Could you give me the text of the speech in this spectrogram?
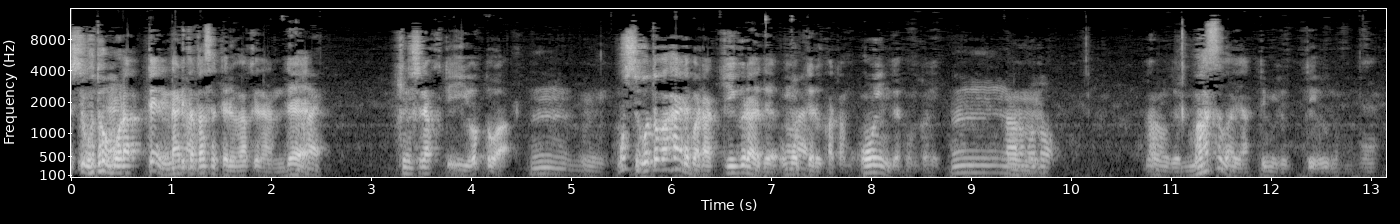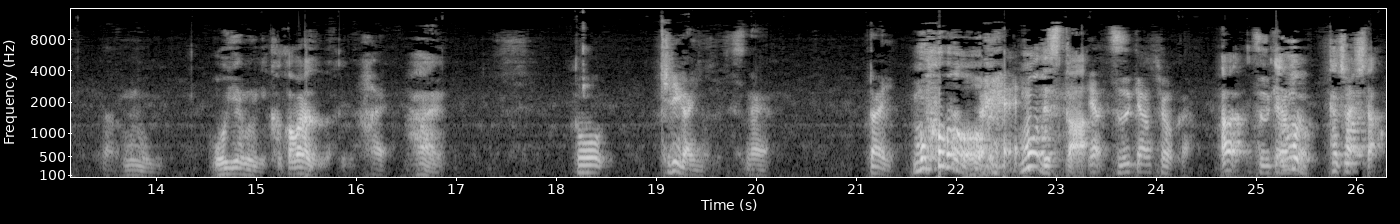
仕。事をもらって成り立たせてるわけなんで、はい。気にしなくていいよとは。うん。うんもし仕事が入ればラッキーぐらいで思ってる方も多いんで、本当に。うーん、なるほど。なので、まずはやってみるっていうのもね。うん。OEM に関わらずだけど。はい。はい。と、キリがいいのでですね。第、いもう、もうですか？や、続けましょうか。あ、続けましょうもう立ちました。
